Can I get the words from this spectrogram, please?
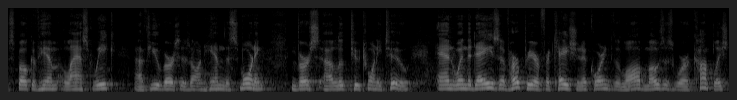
spoke of him last week, a few verses on him this morning, verse uh, Luke 2:22. And when the days of her purification, according to the law of Moses, were accomplished,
